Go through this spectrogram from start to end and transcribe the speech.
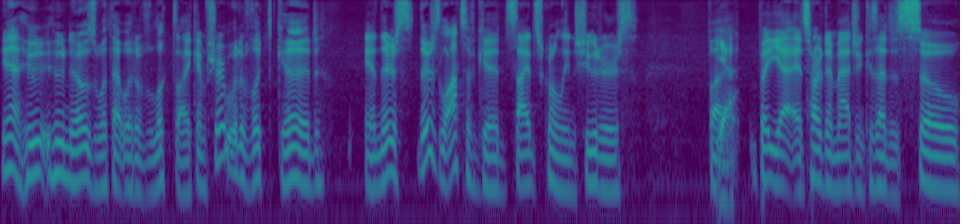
yeah, who who knows what that would have looked like? I'm sure it would have looked good. And there's there's lots of good side-scrolling shooters, but Yeah. but yeah, it's hard to imagine because that is so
